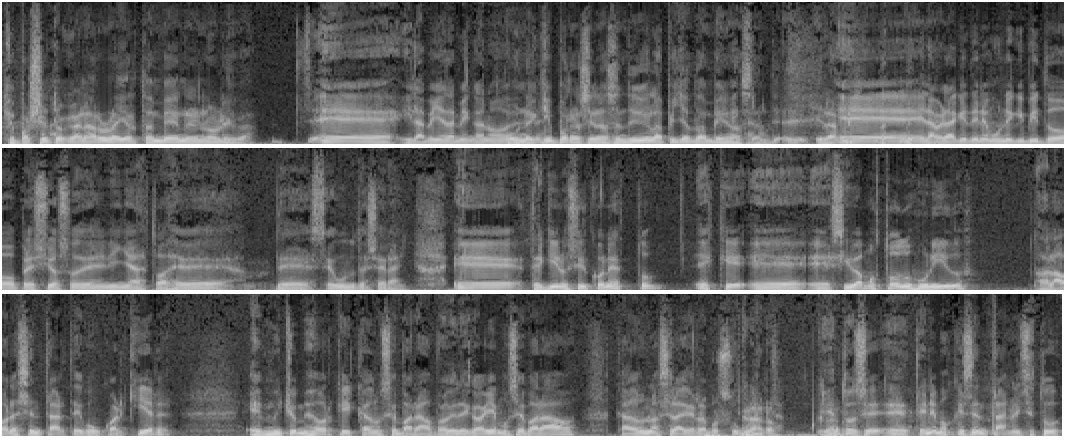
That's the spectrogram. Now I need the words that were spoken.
Que por cierto, ganaron ayer también en Oliva. eh, y la Peña también ganó. Un ¿eh? equipo recién ascendido y la Pilla también. ascendi- y la- Eh, la verdad que tenemos un equipito precioso de niñas todas de, de segundo y tercer año. Eh, te quiero decir con esto, es que eh, si vamos todos unidos, a la hora de sentarte con cualquiera, es mucho mejor que ir cada uno separado, porque de que vayamos separados, cada uno hace la guerra por su cuenta. Claro. entonces eh, tenemos que sentarnos, dices tú,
